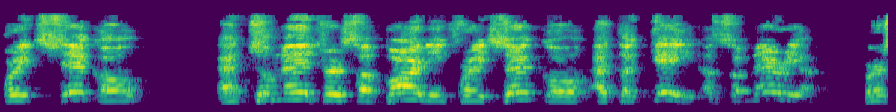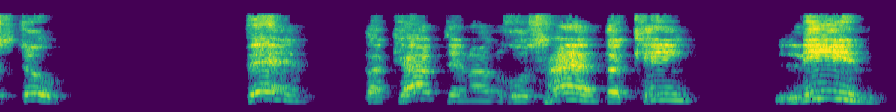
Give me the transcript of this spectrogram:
for a shekel, and two measures of barley for a shekel at the gate of Samaria. Verse 2. Then the captain on whose hand the king leaned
